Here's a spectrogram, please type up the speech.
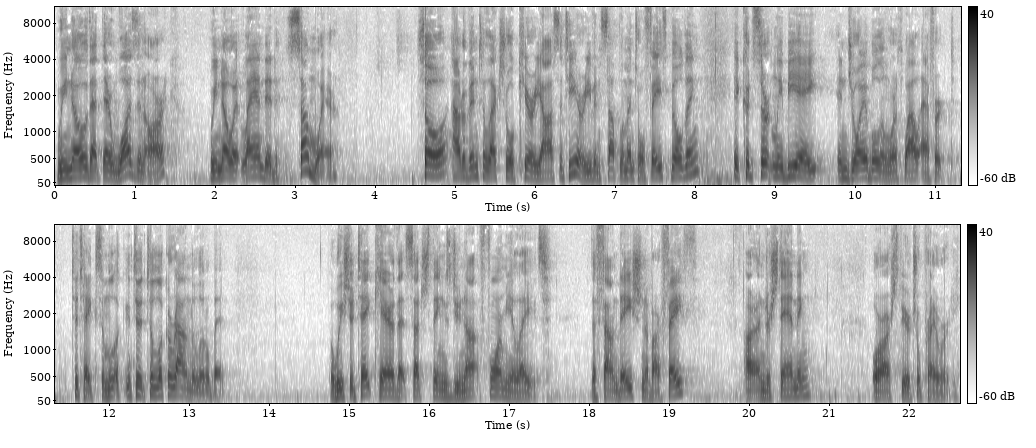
we know that there was an ark. We know it landed somewhere. So, out of intellectual curiosity or even supplemental faith building, it could certainly be a enjoyable and worthwhile effort to take some look to, to look around a little bit. But we should take care that such things do not formulate the foundation of our faith, our understanding, or our spiritual priority.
